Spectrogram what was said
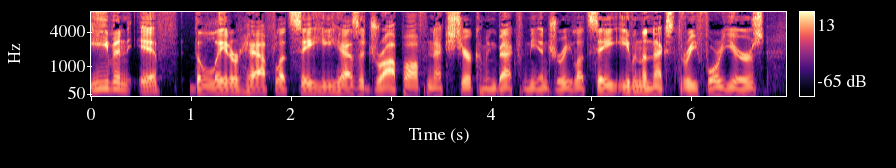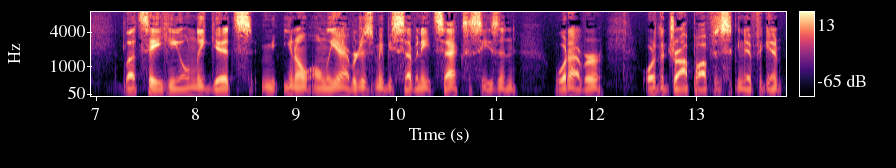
even if the later half, let's say he has a drop off next year coming back from the injury, let's say even the next three, four years, let's say he only gets, you know, only averages maybe seven, eight sacks a season, whatever, or the drop off is significant.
